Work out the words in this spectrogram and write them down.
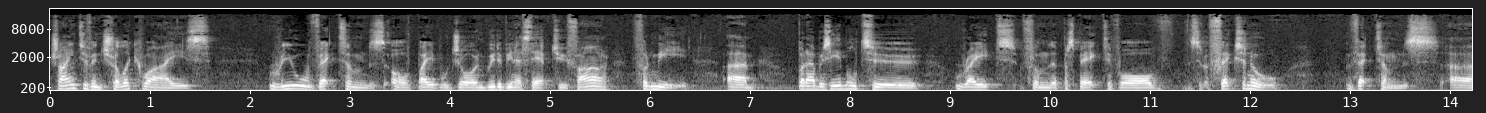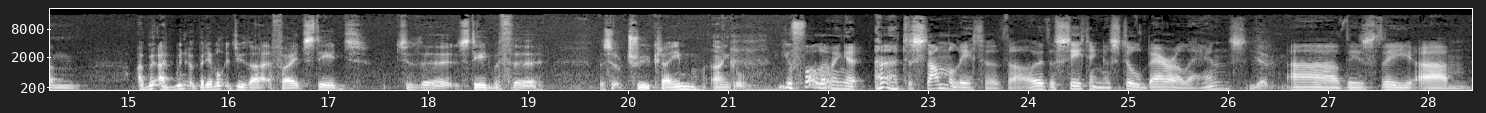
trying to ventriloquize real victims of Bible John would have been a step too far for me. Um, but I was able to write from the perspective of sort of fictional victims. Um, I w- I wouldn't have been able to do that if I'd stayed to the stayed with the, the sort of true crime angle. You're following it to some letter, though. The setting is still Barrowlands. Yep. Uh, there's the um,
